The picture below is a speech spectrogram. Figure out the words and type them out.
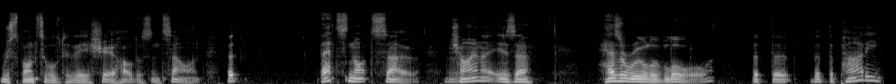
responsible to their shareholders and so on. But that's not so. Mm. China is a has a rule of law, but the but the party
